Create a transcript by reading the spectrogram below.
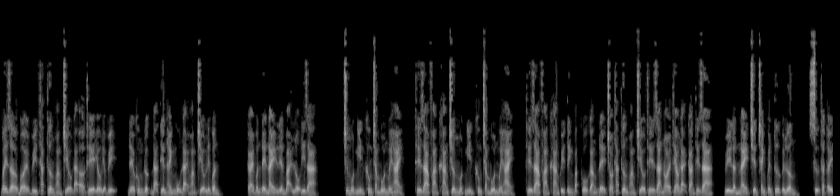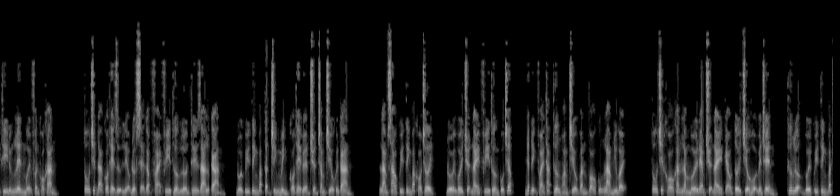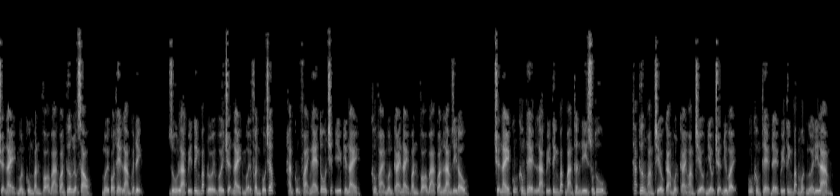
Bây giờ bởi vì thác thương hoàng triều đã ở thế yếu địa vị đều không được đã tiến hành ngũ đại hoàng triều liên quân. Cái vấn đề này liền bại lộ đi ra. Chương 1042, thế gia phản kháng chương 1042, thế gia phản kháng quý tinh bắc cố gắng để cho thác thương hoàng triều thế gia noi theo đại cán thế gia vì lần này chiến tranh quên tư quyền lương, sự thật ấy thì đứng lên mười phần khó khăn. Tô chết đã có thể dự liệu được sẽ gặp phải phi thường lớn thế gia lực cản, đối quý tinh bắc tận chính mình có thể luyện chuyển trăm triệu khuyên can. Làm sao quý tinh bắc khó chơi, đối với chuyện này phi thường cố chấp, nhất định phải thác thương hoàng triều văn võ cũng làm như vậy. Tô chết khó khăn lắm mới đem chuyện này kéo tới triều hội bên trên, thương lượng với quý tinh bắc chuyện này muốn cùng văn võ bá quan thương lượng sau, mới có thể làm quyết định. Dù là quý tinh bắc đối với chuyện này mười phần cố chấp, hắn cũng phải nghe tô chết ý kiến này, không phải muốn cái này văn võ bá quan làm gì đâu chuyện này cũng không thể là quý tinh bắc bản thân đi xuống thu. Thác thương hoàng triều cả một cái hoàng triều nhiều chuyện như vậy, cũng không thể để quý tinh bắc một người đi làm.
